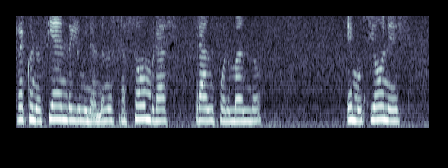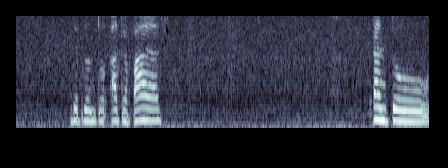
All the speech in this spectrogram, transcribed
reconociendo, iluminando nuestras sombras, transformando emociones de pronto atrapadas tanto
